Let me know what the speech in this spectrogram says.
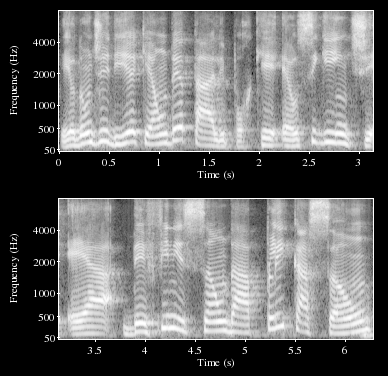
Eu não diria que é um detalhe, porque é o seguinte, é a definição da aplicação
